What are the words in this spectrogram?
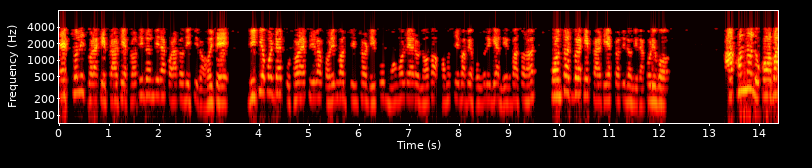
একচল্লিছগৰাকী প্ৰাৰ্থীয়ে প্ৰতিদ্বন্দ্বিতা কৰাটো নিশ্চিত হৈছে। দ্বিতীয় পৰ্যায়ত ওঠৰ এপ্ৰিলত কৰিমগঞ্জ শিলচৰ ডিফু মঙলদৈ আৰু নগাঁও সমষ্টিৰ বাবে হ'বলগীয়া নিৰ্বাচনত পঞ্চাছগৰাকী প্ৰাৰ্থীয়ে প্ৰতিদ্বন্দ্বিতা কৰিব। আসন্ন লোকসভা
